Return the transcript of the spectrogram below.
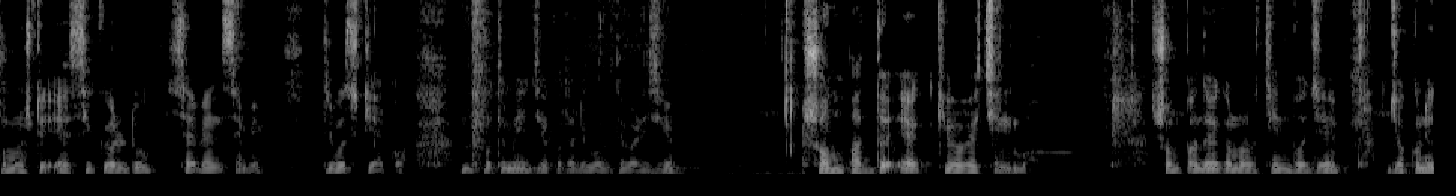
সমষ্টি এস ইকুয়াল টু সেভেন সেমি ত্রিভুজটি এক আমি প্রথমে যে কথাটি বলতে পারি যে, সম্পাদ্য এক কীভাবে চিনব? সম্পাদ্য এক আমরা চিনব যে যখনই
